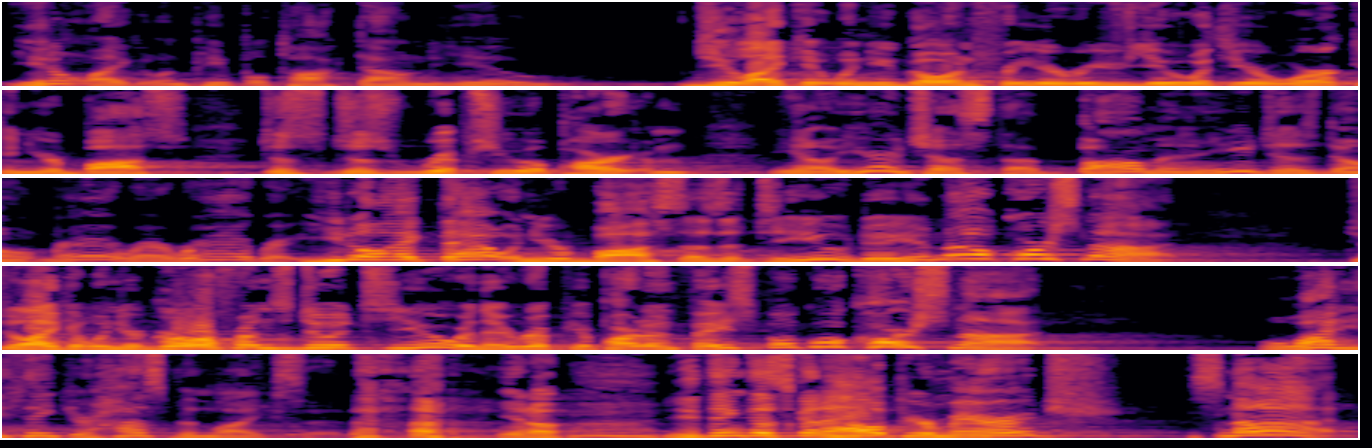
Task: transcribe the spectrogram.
you don't like it when people talk down to you. Do you like it when you go in for your review with your work and your boss just, just rips you apart and you know you're just a bum and you just don't rah, rah, rah, rah. You don't like that when your boss does it to you, do you? No, of course not. Do you like it when your girlfriends do it to you when they rip you apart on Facebook? Well, of course not. Well, why do you think your husband likes it? you know, you think that's going to help your marriage? It's not.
